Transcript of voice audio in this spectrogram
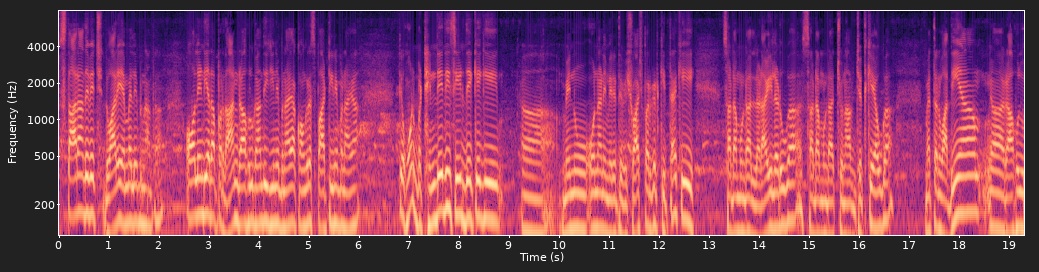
17 ਦੇ ਵਿੱਚ ਦੁਬਾਰੇ ਐਮਐਲਏ ਬਣਾਤਾ। ਆਲ ਇੰਡੀਆ ਦਾ ਪ੍ਰਧਾਨ ਰਾਹੁਲ ਗਾਂਧੀ ਜੀ ਨੇ ਬਣਾਇਆ, ਕਾਂਗਰਸ ਪਾਰਟੀ ਨੇ ਬਣਾਇਆ। ਤੇ ਹੁਣ ਬਠਿੰਡੇ ਦੀ ਸੀਟ ਦੇ ਕੇ ਕਿ ਮੈਨੂੰ ਉਹਨਾਂ ਨੇ ਮੇਰੇ ਤੇ ਵਿਸ਼ਵਾਸ ਪ੍ਰਗਟ ਕੀਤਾ ਕਿ ਸਾਡਾ ਮੁੰਡਾ ਲੜਾਈ ਲੜੂਗਾ, ਸਾਡਾ ਮੁੰਡਾ ਚੁਣਾਵ ਜਿੱਤ ਕੇ ਆਊਗਾ। ਮੈਂ ਧੰਨਵਾਦੀ ਹਾਂ ਰਾਹੁਲ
